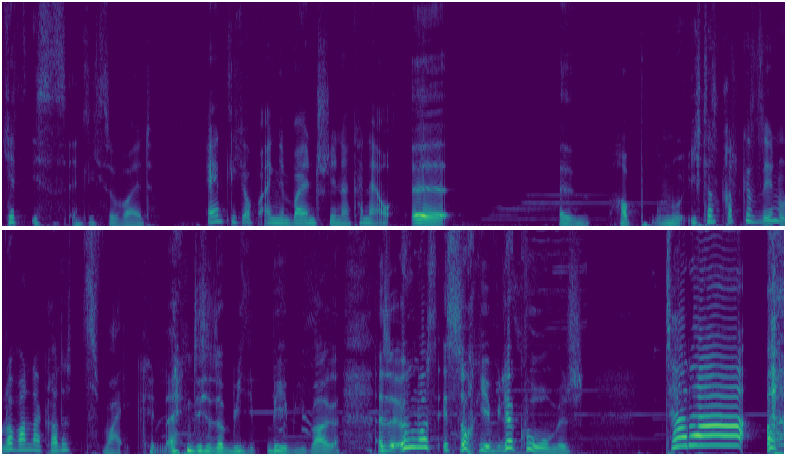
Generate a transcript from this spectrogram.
Jetzt ist es endlich soweit endlich auf eigenen Beinen stehen, dann kann er auch. Äh. Ähm, hab nur ich das gerade gesehen oder waren da gerade zwei Kinder in dieser Bi Babywaage? Also irgendwas ist doch hier wieder komisch. Tada!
